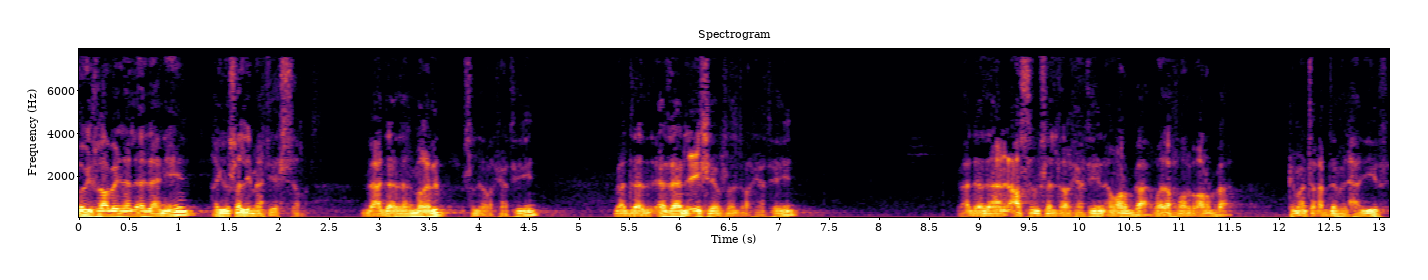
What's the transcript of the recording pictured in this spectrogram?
ويصاب بين الأذانين أن يصلي ما تيسر. بعد أذان المغرب يصلي ركعتين بعد أذان العشاء يصلي ركعتين بعد أذان العصر يصلي ركعتين أو أربع والأفضل أربع كما تقدم في الحديث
